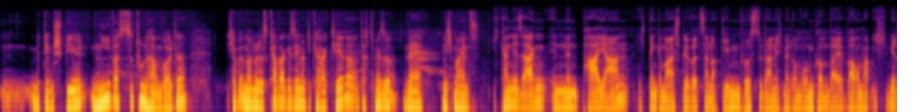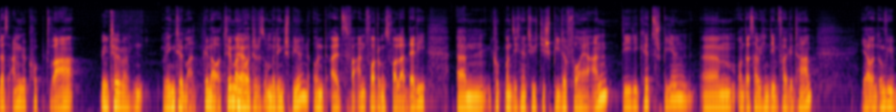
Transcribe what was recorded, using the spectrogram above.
mit dem Spiel nie was zu tun haben wollte. Ich habe immer nur das Cover gesehen und die Charaktere und dachte mir so, nee, nicht meins. Ich kann dir sagen, in ein paar Jahren, ich denke mal, das Spiel wird es dann noch geben, wirst du da nicht mehr drum rumkommen, weil warum habe ich mir das angeguckt, war Wegen Tillmann. Wegen Tillmann, genau. Tillmann ja. wollte das unbedingt spielen und als verantwortungsvoller Daddy ähm, guckt man sich natürlich die Spiele vorher an, die die Kids spielen. Ähm, und das habe ich in dem Fall getan. Ja, und irgendwie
